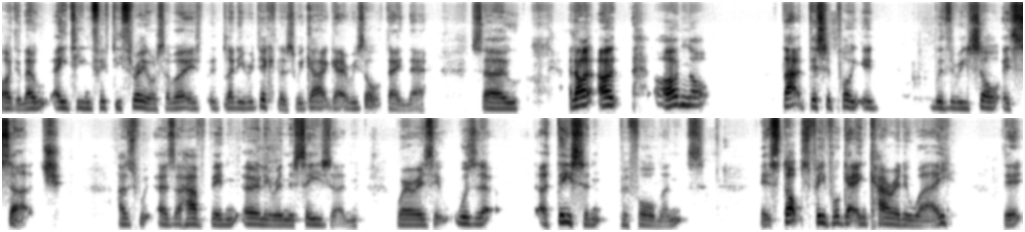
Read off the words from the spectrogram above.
I don't know, 1853 or something? It's, it's bloody ridiculous. We can't get a result down there. So, and I, I, I'm not that disappointed with the result as such as as I have been earlier in the season whereas it was a, a decent performance. It stops people getting carried away. It,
